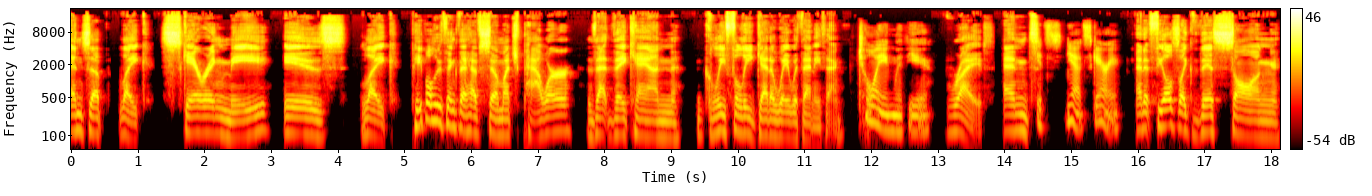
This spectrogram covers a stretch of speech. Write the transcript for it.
ends up like scaring me is like people who think they have so much power that they can gleefully get away with anything. Toying with you. Right. And It's yeah, it's scary. and it feels like this song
